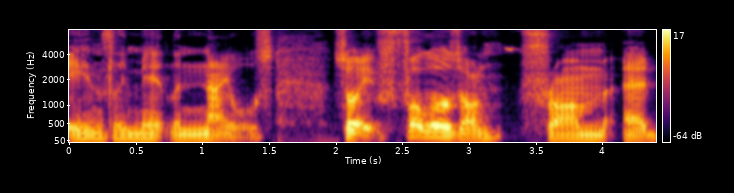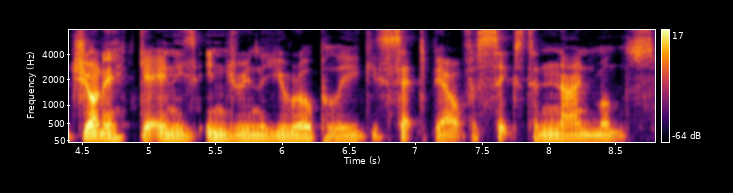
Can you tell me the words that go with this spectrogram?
Ainsley Maitland Niles. So it follows on from uh, Jonny getting his injury in the Europa League. He's set to be out for six to nine months.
